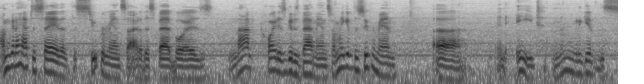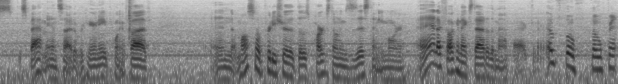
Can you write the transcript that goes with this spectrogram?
I'm gonna have to say that the Superman side of this bad boy is not quite as good as Batman. So I'm gonna give the Superman uh, an eight, and then I'm gonna give this this Batman side over here an eight point five. And I'm also pretty sure that those parks don't exist anymore. And I fucking X'd out of the map by accident. I'm so stupid.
